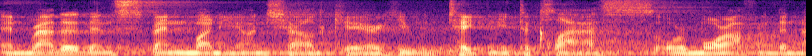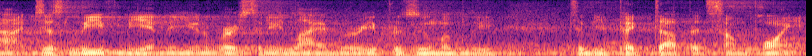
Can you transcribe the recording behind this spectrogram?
and rather than spend money on childcare, he would take me to class, or more often than not, just leave me in the university library, presumably to be picked up at some point.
